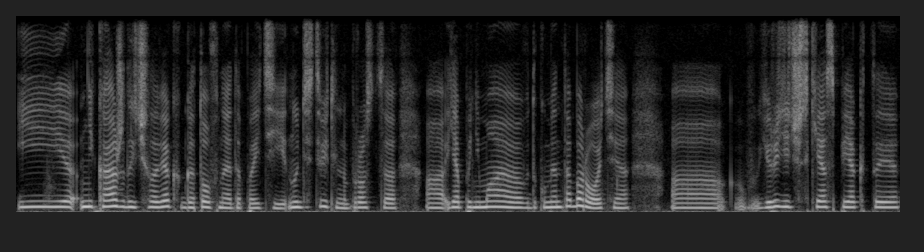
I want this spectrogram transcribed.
и не каждый человек готов на это пойти. Ну, действительно, просто э, я понимаю в документообороте э, юридические аспекты,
